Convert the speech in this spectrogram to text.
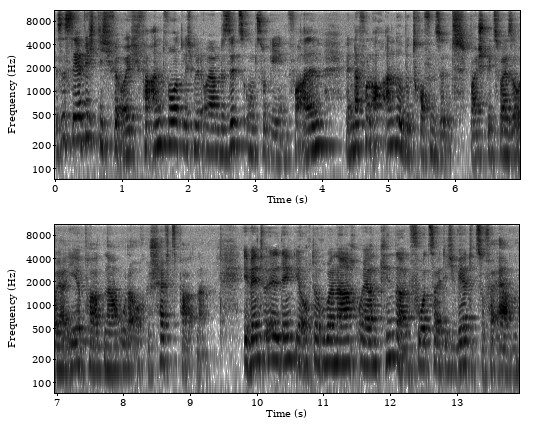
Es ist sehr wichtig für euch, verantwortlich mit eurem Besitz umzugehen, vor allem wenn davon auch andere betroffen sind, beispielsweise euer Ehepartner oder auch Geschäftspartner. Eventuell denkt ihr auch darüber nach, euren Kindern vorzeitig Werte zu vererben.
